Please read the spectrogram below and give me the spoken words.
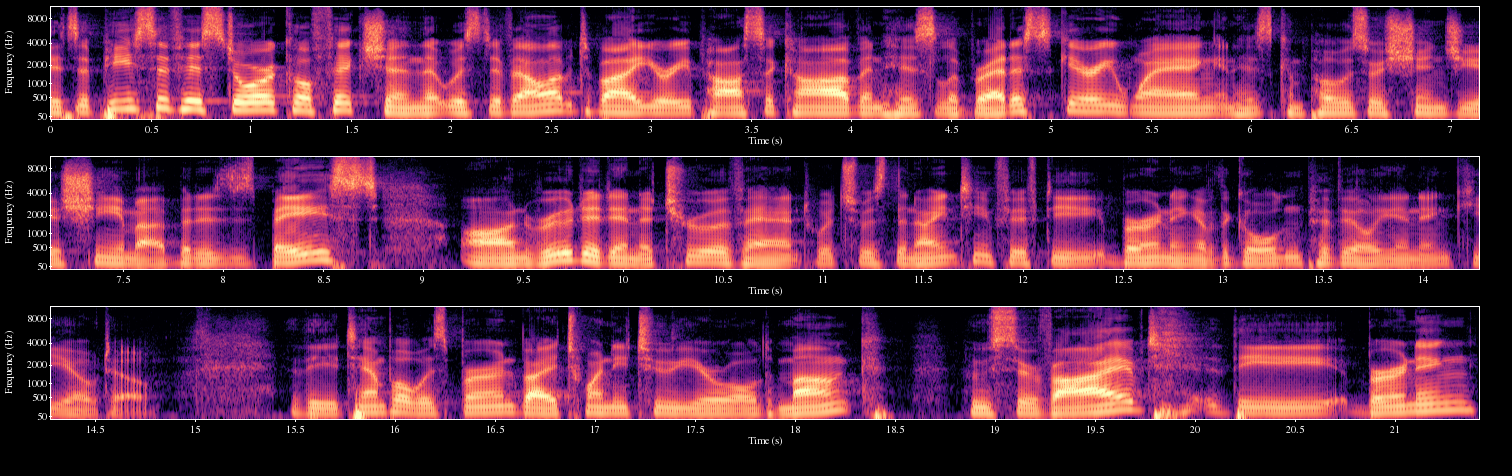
it's a piece of historical fiction that was developed by Yuri Possokhov and his librettist Gary Wang and his composer Shinji Oshima, but it is based on, rooted in a true event, which was the 1950 burning of the Golden Pavilion in Kyoto. The temple was burned by a 22 year old monk who survived the burning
